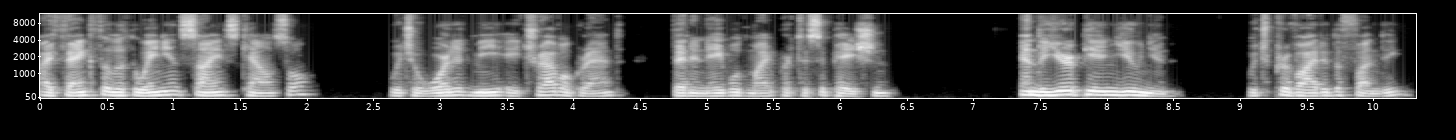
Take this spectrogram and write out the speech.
I thank the Lithuanian Science Council, which awarded me a travel grant that enabled my participation, and the European Union, which provided the funding,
